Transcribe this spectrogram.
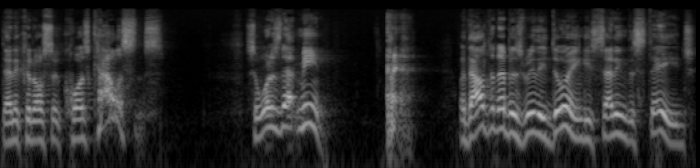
then it could also cause callousness. So what does that mean? What the Alter Rebbe is really doing, he's setting the stage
